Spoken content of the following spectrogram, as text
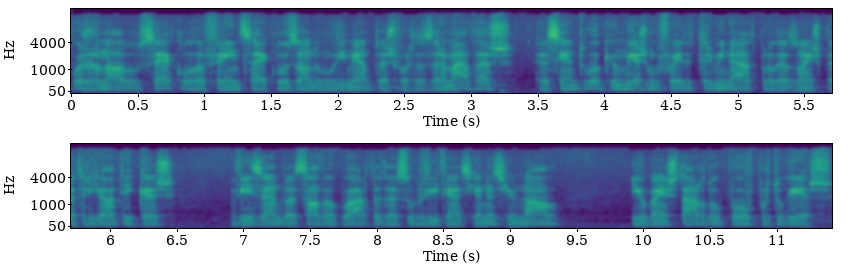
o jornal O Século, referindo-se à eclosão do movimento das Forças Armadas, acentua que o mesmo foi determinado por razões patrióticas, visando a salvaguarda da sobrevivência nacional e o bem-estar do povo português.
